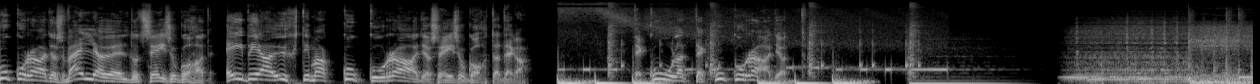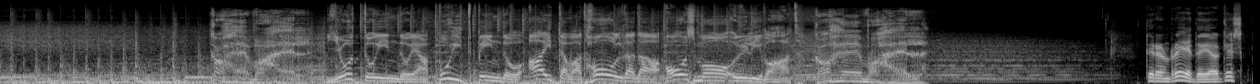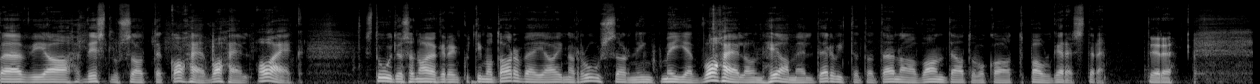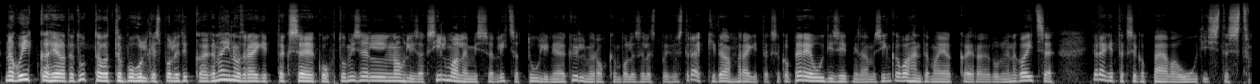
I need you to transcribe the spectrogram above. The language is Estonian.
Kuku Raadios välja öeldud seisukohad ei pea ühtima Kuku Raadio seisukohtadega. Te kuulate Kuku Raadiot. kahevahel. jutuindu ja puitpindu aitavad hooldada Osmo õlivahad. kahevahel. tere, on reede ja keskpäev ja vestlussaate Kahevahel aeg stuudios on ajakirjanikud Timo Tarve ja Ainar Ruussaar ning meie vahel on hea meel tervitada täna vandeadvokaat Paul Keres, tere! tere! nagu ikka heade tuttavate puhul, kes pole tükk aega näinud, räägitakse kohtumisel noh, lisaks ilmale, mis on lihtsalt tuuline ja külm ja rohkem pole sellest põhjust rääkida, räägitakse ka pereuudiseid, mida me siin ka vahendama ei hakka, eraeluline kaitse, ja räägitakse ka päevauudistest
